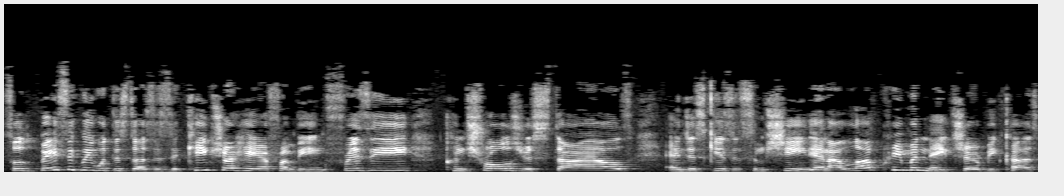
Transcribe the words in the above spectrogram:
So basically what this does is it keeps your hair from being frizzy controls your styles and just gives it some sheen. And i love cream of nature because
